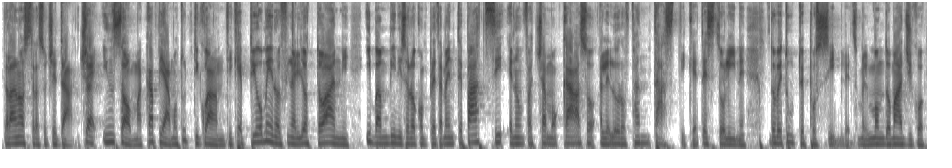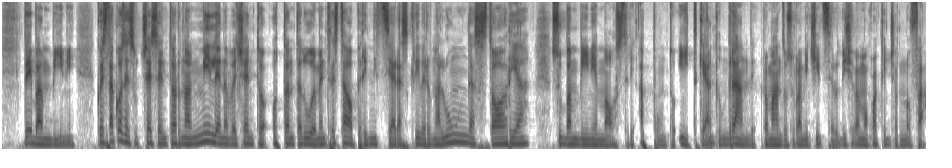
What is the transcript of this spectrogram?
dalla nostra società. Cioè, insomma, capiamo tutti quanti che più o meno fino agli otto anni i bambini sono completamente pazzi e non facciamo caso alle loro fantastiche testoline scioline dove tutto è possibile, insomma il mondo magico dei bambini. Questa cosa è successa intorno al 1982 mentre stavo per iniziare a scrivere una lunga storia su bambini e mostri, appunto It, che è anche un grande romanzo sull'amicizia, lo dicevamo qualche giorno fa,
